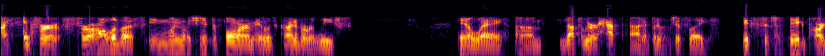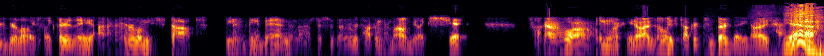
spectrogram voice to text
I think for for all of us, in one way, shape, or form, it was kind of a relief, in a way. Um, not that we were happy about it, but it was just like it's such a big part of your life. Like there's a, I remember when we stopped, you know, being a band, and I was just, I remember talking to my mom and be like, shit fuck, I don't belong anymore. You know, I was always Tucker from Thursday. You know, I always had, yeah,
